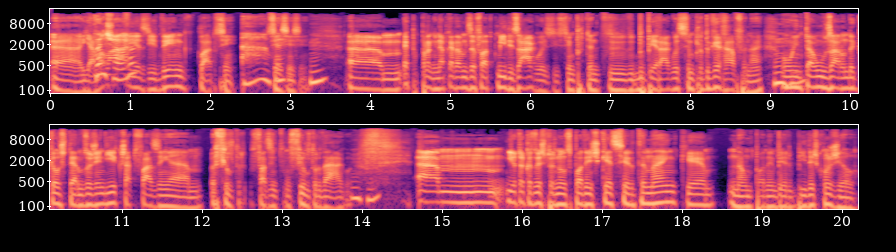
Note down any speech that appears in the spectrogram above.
Ah, e há Quando chove? malárias e dengue, claro, sim. Ah, ok. Sim, sim, sim. Um, é, pronto, ainda há bocado estávamos a falar de comidas, águas, isso é importante de beber água sempre de garrafa, não é? Uhum. Ou então usar um daqueles termos hoje em dia que já te fazem a, a filtro, fazem-te um filtro da água. Uhum. Um, e outra coisa que as pessoas não se podem esquecer também que é não podem beber bebidas com gelo.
